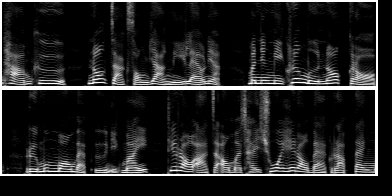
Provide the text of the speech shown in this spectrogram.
ำถามคือ นอกจากสองอย่างนี้แล้วเนี่ย มันยังมีเครื่องมือนอกกรอบ หรือมุมมองแบบอื่นอีกไหม ที่เราอาจจะเอามาใช้ช่วยให้เราแบกรับแตงโม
